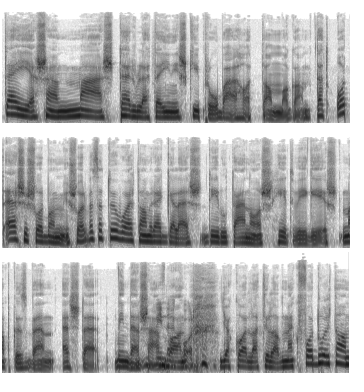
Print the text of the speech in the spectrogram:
teljesen más területein is kipróbálhattam magam. Tehát ott elsősorban műsorvezető voltam, reggeles, délutános, hétvégés, napközben, este, minden sávban Mindenkor. gyakorlatilag megfordultam.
